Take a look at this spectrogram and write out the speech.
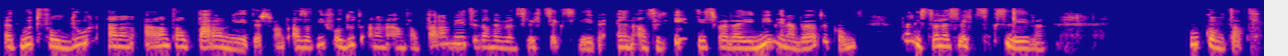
Het moet voldoen aan een aantal parameters. Want als het niet voldoet aan een aantal parameters, dan hebben we een slecht seksleven. En als er iets is waar je niet mee naar buiten komt, dan is het wel een slecht seksleven. Hoe komt dat?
